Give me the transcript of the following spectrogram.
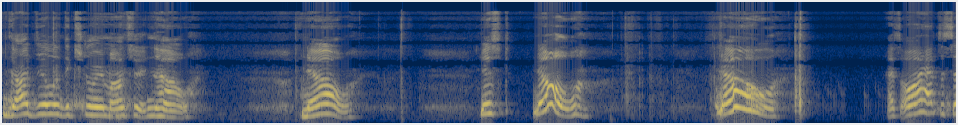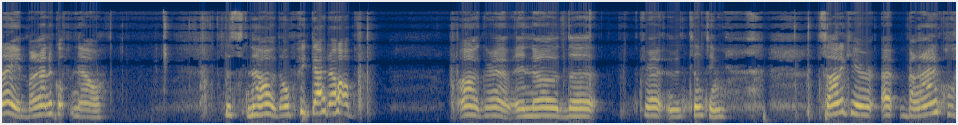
Godzilla the Destroyer Monster. No. No. Just, no. No. That's all I have to say. Bionicle, no. Just no, don't pick that up. Oh, crap. And now the crap, tilting. Sonic here, uh, Bionicle.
